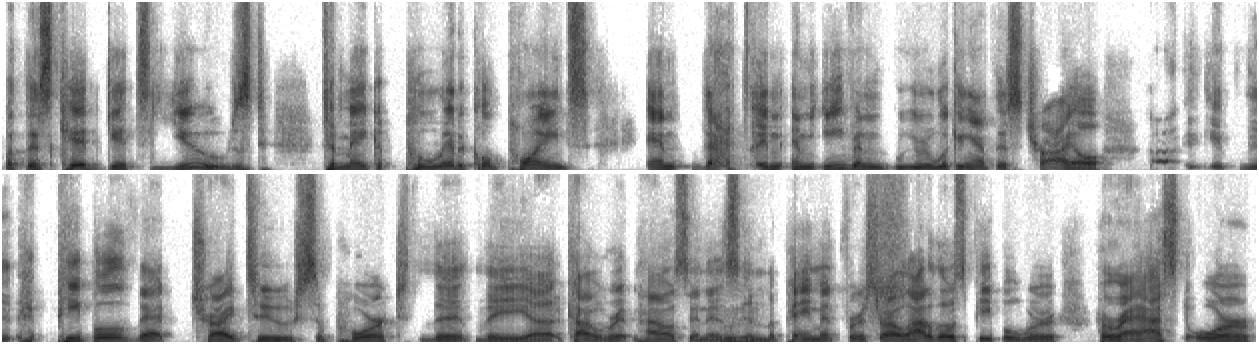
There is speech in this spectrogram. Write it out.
But this kid gets used to make political points, and that and, and even you're looking at this trial it, people that tried to support the the uh, Kyle Rittenhouse and his mm-hmm. in the payment for his trial, a lot of those people were harassed or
